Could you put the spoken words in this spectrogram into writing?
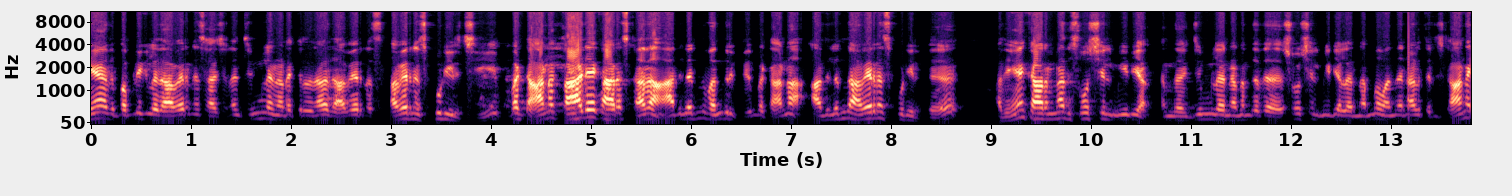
ஏன் அது பப்ளிக்ல அது அவேர்னஸ் ஆச்சுன்னா ஜிம்ல நடக்கிறதுனால அது அவேர்னஸ் அவேர்னஸ் கூடிருச்சு. பட் ஆனா கார்டியாக அரெஸ்ட் அதான் அதுல இருந்து வந்திருக்கு. பட் ஆனா அதுல இருந்து அவேர்னஸ் கூடியிருக்கு. அது ஏன் காரணம்னா அது சோஷியல் மீடியா அந்த ஜிம்ல நடந்ததை சோஷியல் மீடியால நம்ம வந்ததுனால தெரிஞ்சுட்டு ஆனா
